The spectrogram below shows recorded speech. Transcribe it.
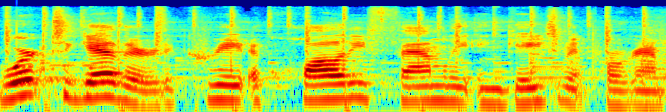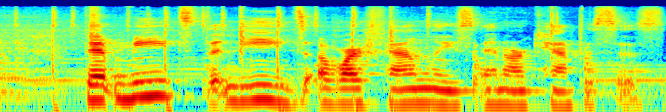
work together to create a quality family engagement program that meets the needs of our families and our campuses.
